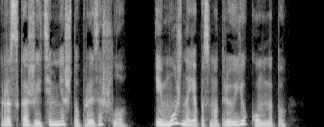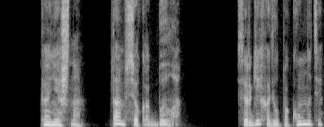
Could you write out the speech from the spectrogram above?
Расскажите мне, что произошло. И можно я посмотрю ее комнату? Конечно, там все как было. Сергей ходил по комнате,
